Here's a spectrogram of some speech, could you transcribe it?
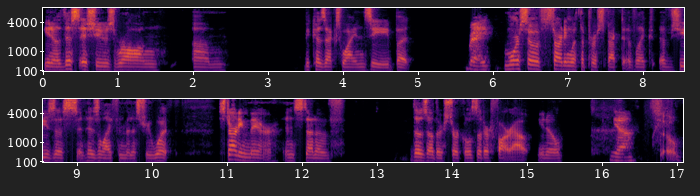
you know, this issue is wrong um, because X, Y, and Z, but right more so of starting with the perspective like of Jesus and his life and ministry. What starting there instead of those other circles that are far out you know yeah so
